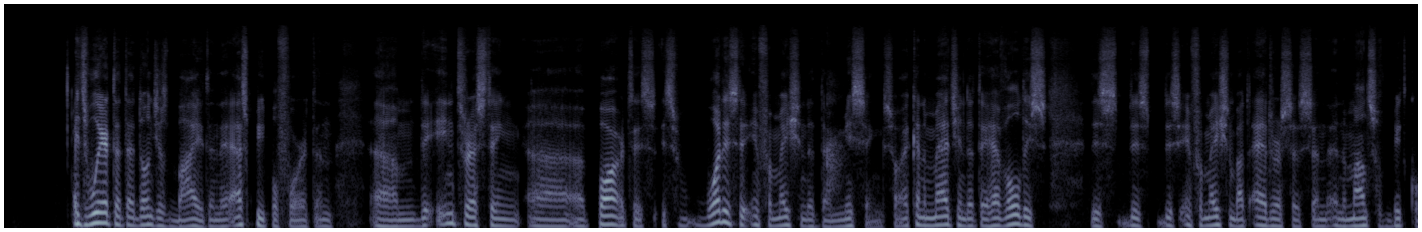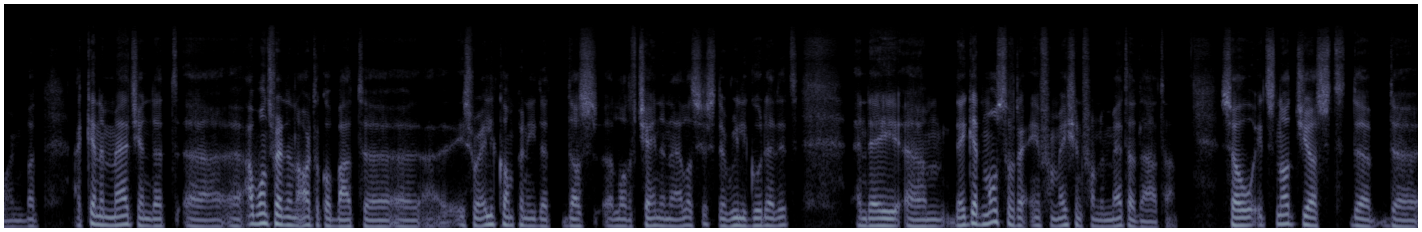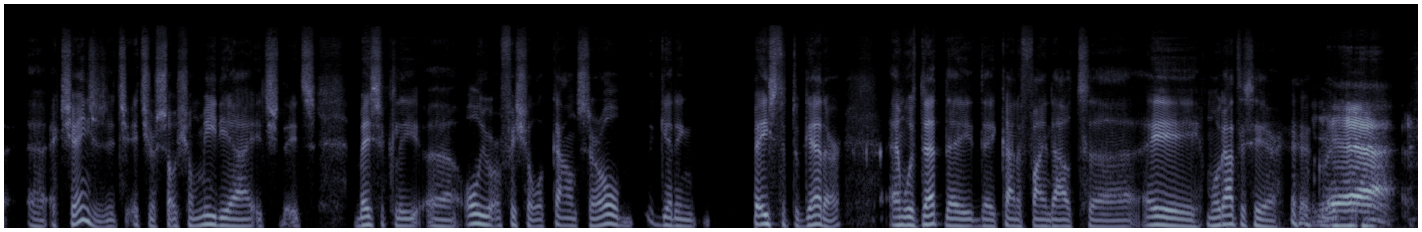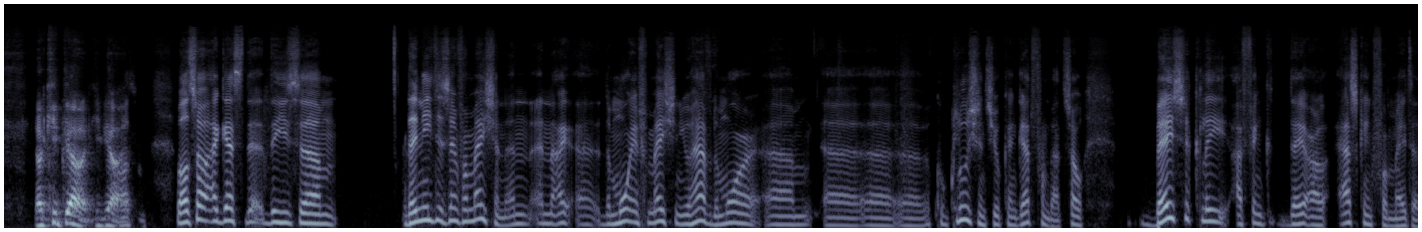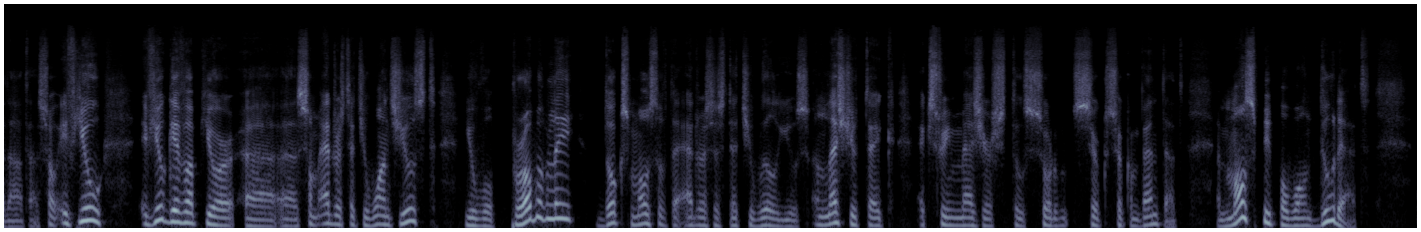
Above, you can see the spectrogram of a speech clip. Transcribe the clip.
it's weird that they don't just buy it and they ask people for it. And um, the interesting uh, part is is what is the information that they're missing. So I can imagine that they have all this this this this information about addresses and, and amounts of Bitcoin. But I can imagine that uh, I once read an article about uh, uh, Israeli company that does a lot of chain analysis. They're really good at it, and they um, they get most of their information from the metadata. So it's not just the the uh, exchanges. It's it's your social media. It's it's basically uh, all your official accounts. They're all getting pasted together, and with that they they kind of find out. Uh, hey, Murad is here. yeah. No, keep going. Keep going. Awesome. Well, so I guess the, these um, they need this information and and I, uh, the more information you have the more um, uh, uh, uh, conclusions you can get from that so basically i think they are asking for metadata so if you if you give up your uh, uh, some address that you once used you will probably dox most of the addresses that you will use unless you take extreme measures to sort of circumvent that. And most people won't do that.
